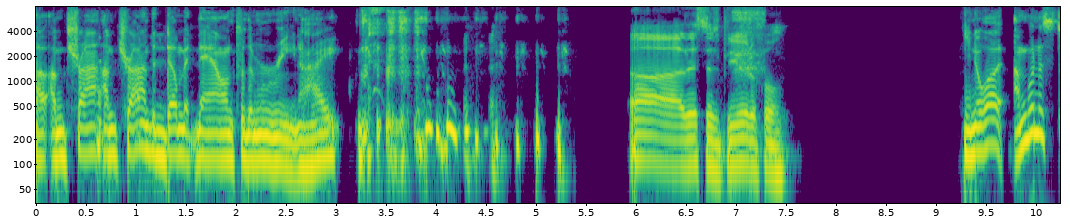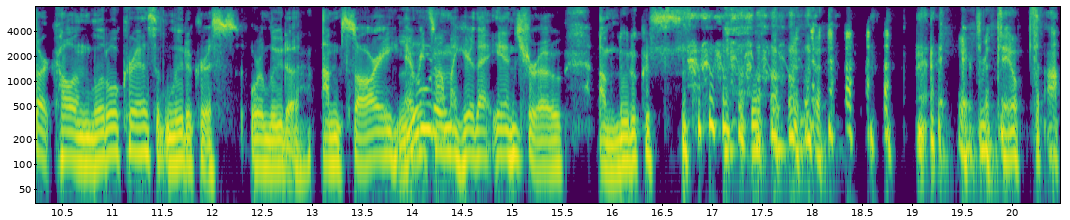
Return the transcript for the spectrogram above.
I, I'm trying. I'm trying to dumb it down for the Marine. All right. Ah, this is beautiful. You know what? I'm going to start calling Little Chris Ludacris or Luda. I'm sorry. Every time I hear that intro, I'm ludicrous. Every damn time.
